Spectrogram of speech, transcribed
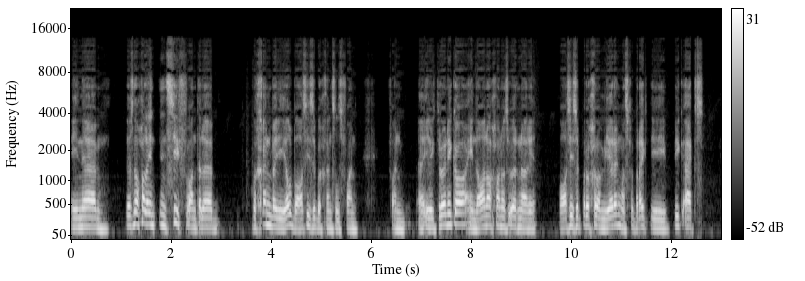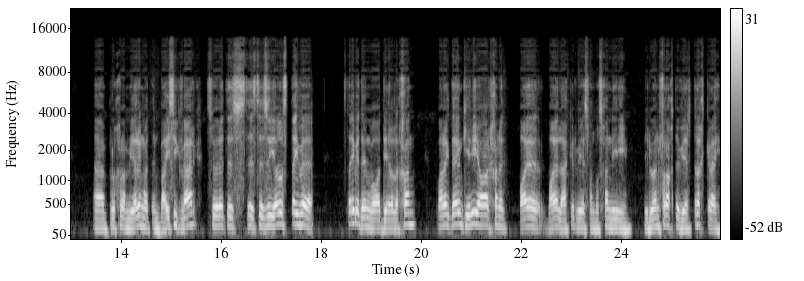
En ehm um, dis nogal intensief want hulle begin by die heel basiese beginsels van van uh, elektronika en daarna gaan ons oor na die basiese programmering. Ons gebruik die PicX uh programmering wat in Basic werk. So dit is dis dis 'n heel stywe stywe ding waardeur hulle gaan. Maar ek dink hierdie jaar gaan dit baie baie lekker wees want ons gaan die die loonvragte weer terugkry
